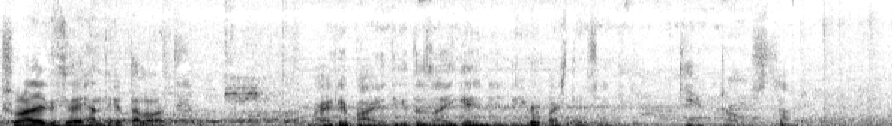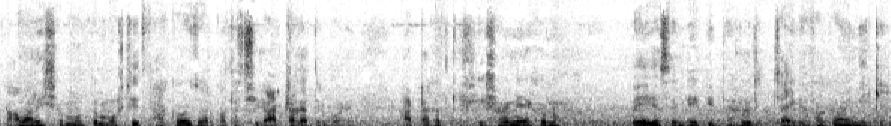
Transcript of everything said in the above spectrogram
শোনা যাইতেছে এখান থেকে তালাবাত বাইরে ভাই এদিকে তো জায়গাই নেই দেখি পাশ দিয়েছে কি একটা অবস্থা। আমার হিসাব মতো মসজিদ ফাঁকা হয়ে যাওয়ার কথা ছিল আট টাকাতের পরে। আট টাকাত কি শেষ হয়নি এখনও? হয়ে গেছে মেবি তাহলে জায়গা ফাঁকা হয়নি কেন?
